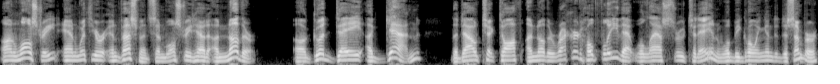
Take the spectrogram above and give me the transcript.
on Wall Street and with your investments. And Wall Street had another uh, good day again. The Dow ticked off another record. Hopefully, that will last through today, and we'll be going into December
